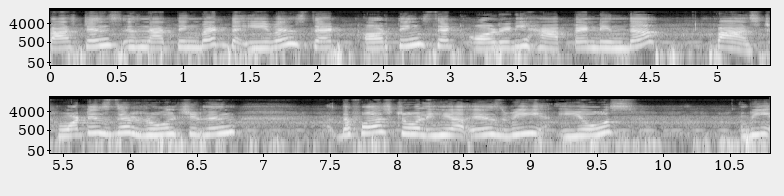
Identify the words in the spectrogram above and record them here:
past tense is nothing but the events that or things that already happened in the past what is the rule children the first rule here is we use we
